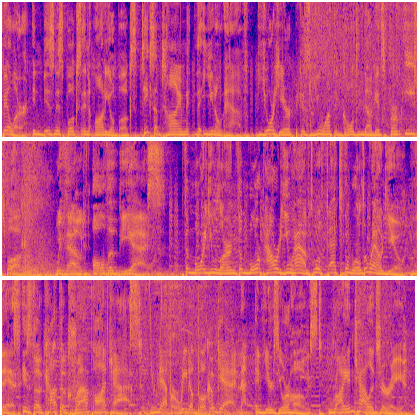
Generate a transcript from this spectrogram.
Filler in business books and audiobooks takes up time that you don't have. You're here because you want the golden nuggets from each book without all the BS. The more you learn, the more power you have to affect the world around you. This is the Cut the Crap Podcast. Never read a book again. And here's your host, Ryan Caligiuri.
